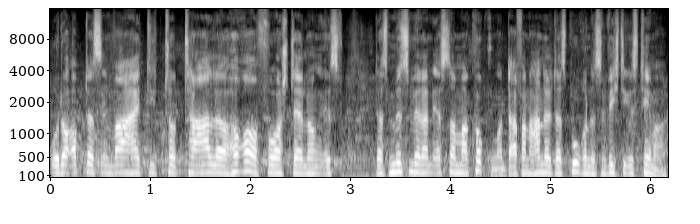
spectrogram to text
oder ob das in Wahrheit die totale Horrorvorstellung ist, das müssen wir dann erst noch mal gucken. Und davon handelt das Buch und ist ein wichtiges Thema.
